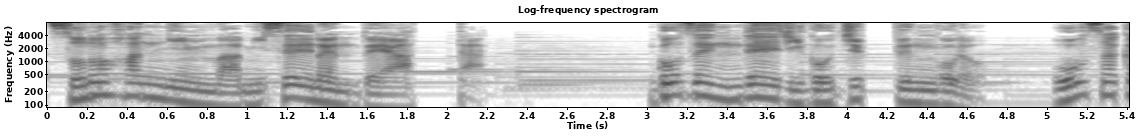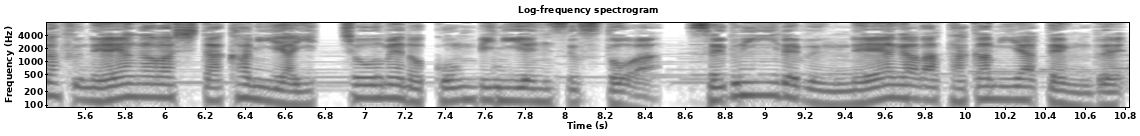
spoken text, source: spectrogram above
その犯人は未成年であった。午前0時50分頃大阪府寝屋川市高宮1丁目のコンビニエンスストアセブンイレブン寝屋川高宮店で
